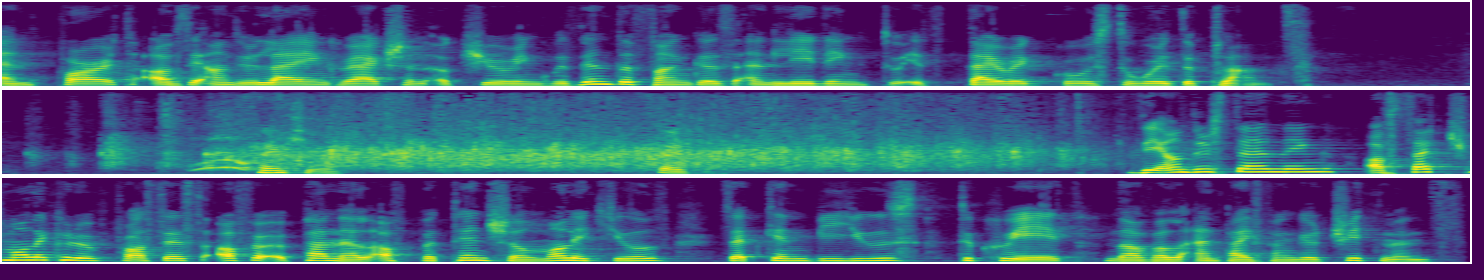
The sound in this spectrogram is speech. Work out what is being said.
and part of the underlying reaction occurring within the fungus and leading to its direct growth toward the plant. Thank you. Thank you. The understanding of such molecular process offer a panel of potential molecules that can be used to create novel antifungal treatments.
